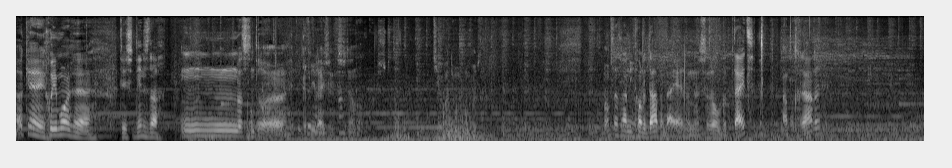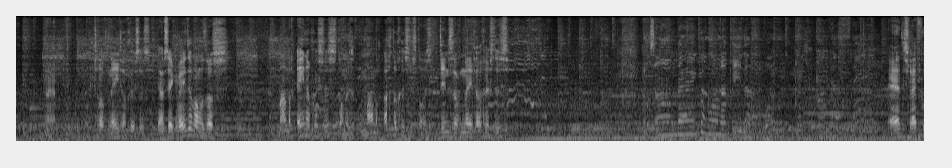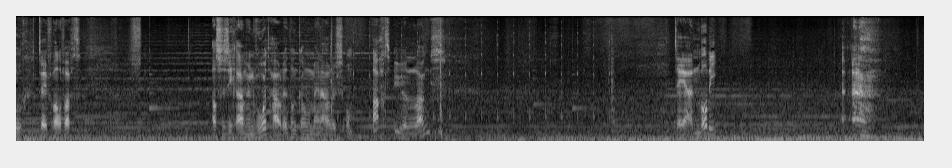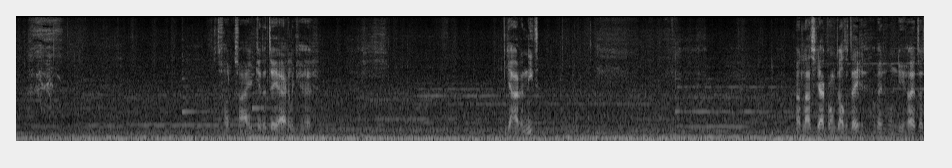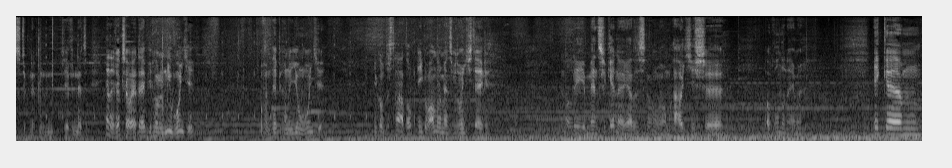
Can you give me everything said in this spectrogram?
Oké, goedemorgen. Het is dinsdag. Mm, wat stond er? Uh, ik even niet lezen. Zo snel. Giovanni Monconcost. Waarom staat er nou niet gewoon de datum bij? Hè? Dan staat wel de tijd, aantal graden. Nou ja, ik geloof 9 augustus. Ja, zeker weten, want het was maandag 1 augustus. Dan is het maandag 8 augustus. Dan is het dinsdag 9 augustus. En het is vrij vroeg, twee voor half acht. Als ze zich aan hun woord houden, dan komen mijn ouders om 8 uur langs. Thea en Bobby. Het vrolijk zwaaien. De Thea eigenlijk uh, jaren niet. Het laatste jaar kwam ik het altijd tegen. Op een of andere manier. Oh ja, dat natuurlijk net, even net. Ja, dat is ook zo, hè. Dan heb je gewoon een nieuw hondje. Of dan heb je gewoon een jong hondje. Je komt de straat op en je komt andere mensen met hondjes tegen. En dan leer je mensen kennen. Ja, dat is gewoon om oudjes uh, ook honden nemen. Ik um,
